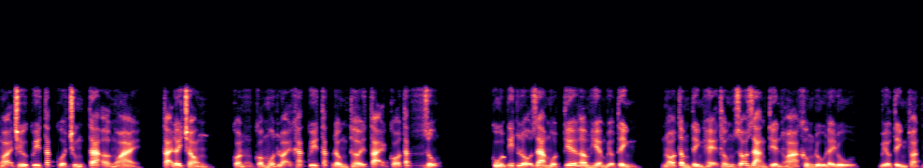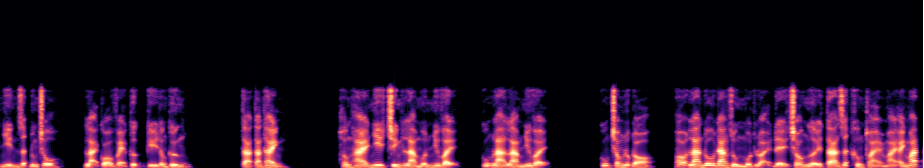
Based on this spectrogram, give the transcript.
ngoại trừ quy tắc của chúng ta ở ngoài, tại đây trong, còn có một loại khác quy tắc đồng thời tại có tác dụng. Cụ tịt lộ ra một tia âm hiểm biểu tình, nó tâm tình hệ thống rõ ràng tiến hóa không đủ đầy đủ, biểu tình thoạt nhìn rất đúng chỗ, lại có vẻ cực kỳ đông cứng. Ta tán thành. Hồng hài nhi chính là muốn như vậy, cũng là làm như vậy. Cũng trong lúc đó, orlando đang dùng một loại để cho người ta rất không thoải mái ánh mắt,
